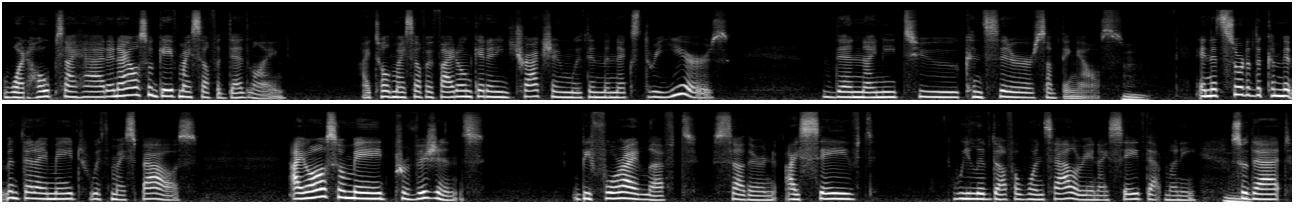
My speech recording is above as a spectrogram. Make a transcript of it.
what hopes I had, and I also gave myself a deadline. I told myself if I don't get any traction within the next three years, then I need to consider something else. Mm. And it's sort of the commitment that I made with my spouse. I also made provisions before I left Southern. I saved we lived off of one salary and I saved that money mm. so that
